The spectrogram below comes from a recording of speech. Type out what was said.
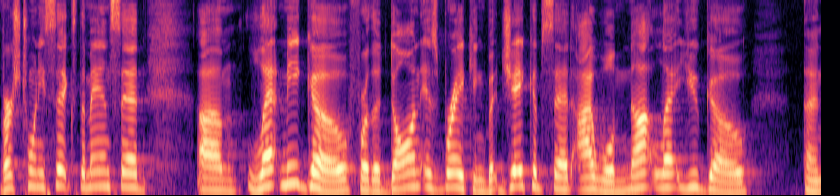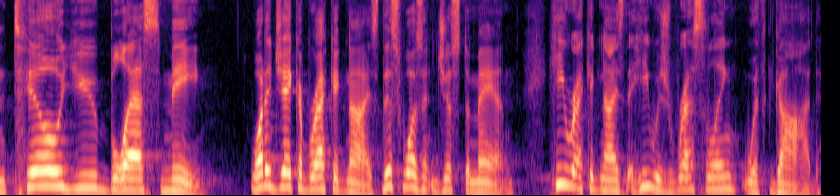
Verse 26 the man said, um, Let me go, for the dawn is breaking. But Jacob said, I will not let you go until you bless me. What did Jacob recognize? This wasn't just a man, he recognized that he was wrestling with God.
